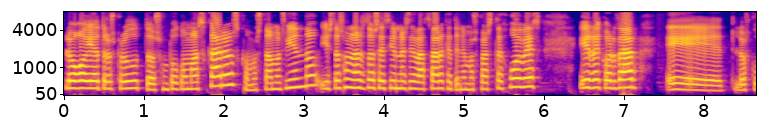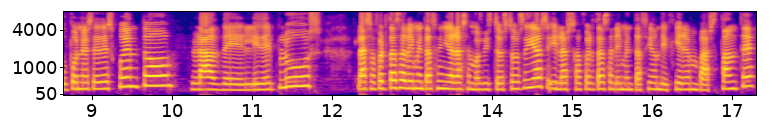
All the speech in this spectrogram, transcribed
Luego hay otros productos un poco más caros, como estamos viendo, y estas son las dos secciones de bazar que tenemos para este jueves. Y recordar eh, los cupones de descuento, la del Lidl Plus, las ofertas de alimentación ya las hemos visto estos días y las ofertas de alimentación difieren bastante.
